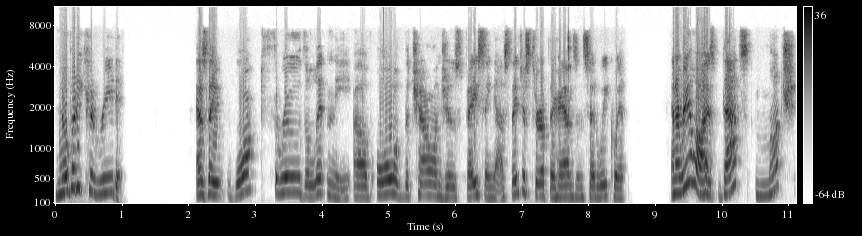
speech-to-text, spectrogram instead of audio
Nobody could read it as they walked through the litany of all of the challenges facing us, they just threw up their hands and said, We quit. And I realized that's much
